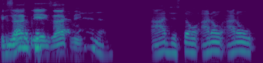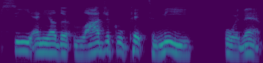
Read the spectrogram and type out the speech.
Exactly, exactly. Atlanta, I just don't, I don't, I don't see any other logical pick to me for them.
